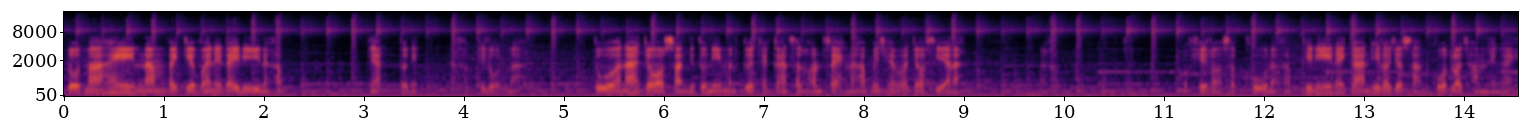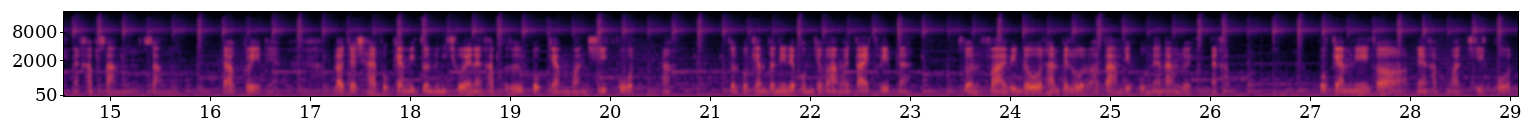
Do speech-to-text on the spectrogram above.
โหลดมาให้นำไปเก็บไว้ในไดดีนะครับ เนี่ยตัวนี้นะครับที่โหลดมา ตัวหน้าจอสั่นอยู่ตัวนี้มันเกิดจากการสะท้อนแสงนะครับ ไม่ใช่ว่าจอเสียนะนะครับโอเครอสักครู่นะครับ ทีนี้ในการที่เราจะสั่งโค้ดเราทำยังไงนะครับ สั่งสั่งดาวเกรดเนี่ยเราจะใช้โปรแกรมอีกตัวหนึ่งช่วยนะครับ ก็คือโปรแกรม One Sheet Code นะส่วนโปรแกรมตัวนี้เดี๋ยวผมจะวางไว้ใต้คลิปนะส่วนไฟล์ Windows ท่านไปโหลดเอาตามที่ผมแนะนำเลยนะครับ รแกรมนี้ก็เนี่ยครับ One Sheet Code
